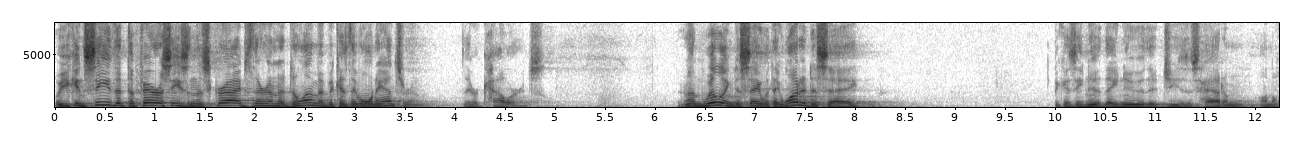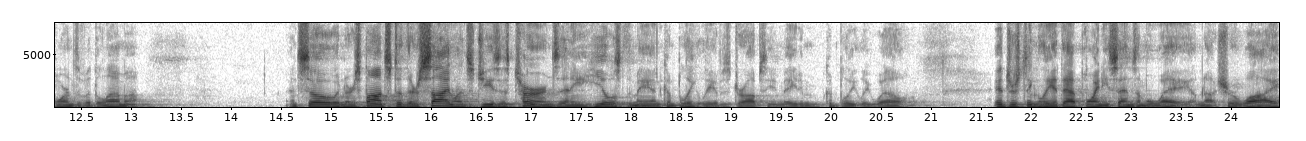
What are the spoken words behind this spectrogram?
Well, you can see that the Pharisees and the scribes, they're in a dilemma because they won't answer him. They were cowards. They're unwilling to say what they wanted to say because knew, they knew that Jesus had them on the horns of a dilemma. And so, in response to their silence, Jesus turns and he heals the man completely of his dropsy and made him completely well. Interestingly, at that point, he sends him away. I'm not sure why.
